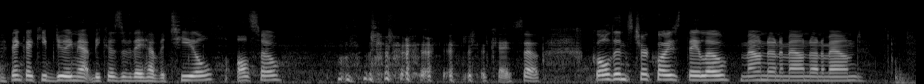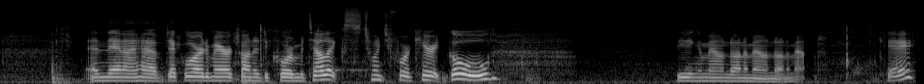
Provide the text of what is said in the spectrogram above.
I think I keep doing that because of they have a teal also. okay, so Golden's Turquoise Phthalo, mound on a mound on a mound. And then I have DecoArt Americana Decor Metallics, 24 karat gold, leaving a mound on a mound on a mound. Okay,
